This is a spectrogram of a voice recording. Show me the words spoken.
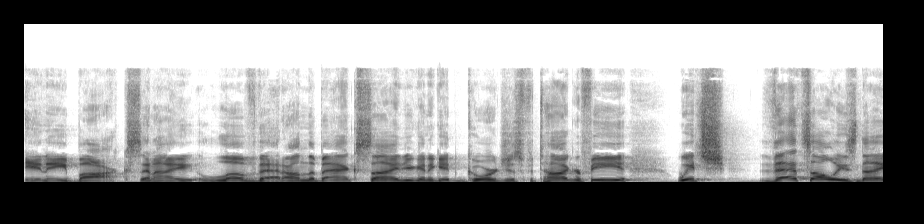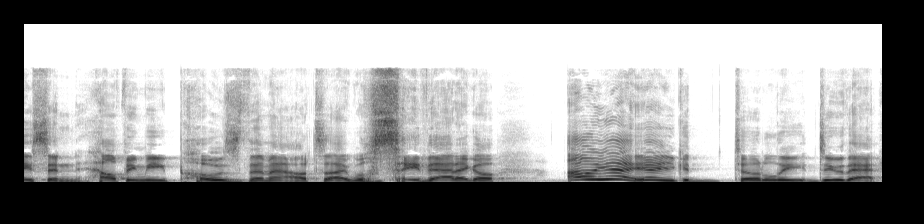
in a box, and I love that. On the back side, you're going to get gorgeous photography, which that's always nice and helping me pose them out. I will say that. I go, oh, yeah, yeah, you could totally do that.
